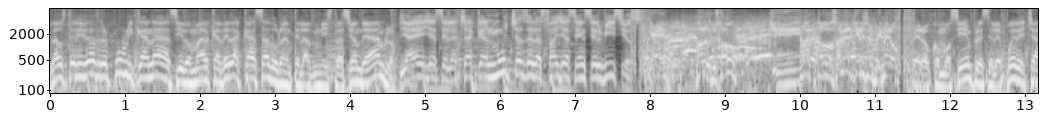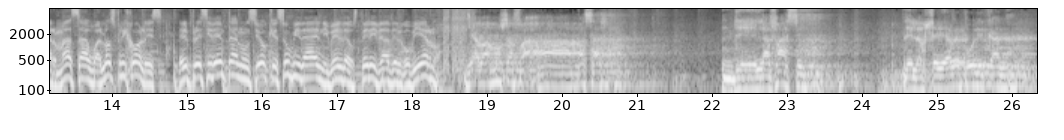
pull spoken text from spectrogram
La austeridad republicana ha sido marca de la casa durante la administración de AMLO. Y a ella se le achacan muchas de las fallas en servicios. ¿Qué? ¿No les gustó? Vale todos, a ver quién es el primero. Pero como siempre se le puede echar más agua a los frijoles, el presidente anunció que subirá el nivel de austeridad del gobierno. Ya vamos a, a pasar de la fase de la austeridad republicana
